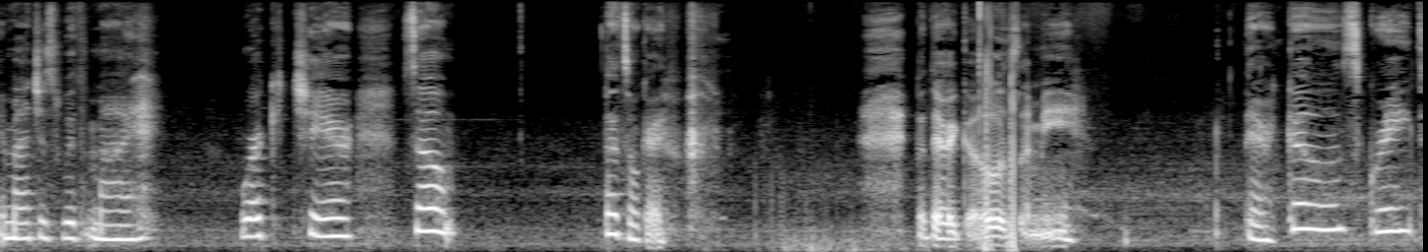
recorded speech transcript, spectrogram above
it matches with my work chair. So that's okay. but there it goes. Let me, there it goes. Great.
